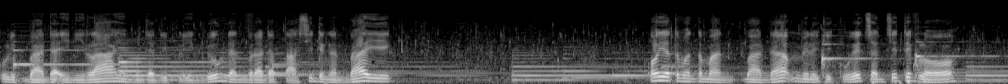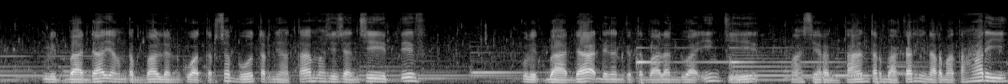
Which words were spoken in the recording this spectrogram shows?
Kulit badak inilah yang menjadi pelindung dan beradaptasi dengan baik. Oh ya teman-teman, badak memiliki kulit sensitif loh. Kulit badak yang tebal dan kuat tersebut ternyata masih sensitif. Kulit badak dengan ketebalan 2 inci masih rentan terbakar sinar matahari.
